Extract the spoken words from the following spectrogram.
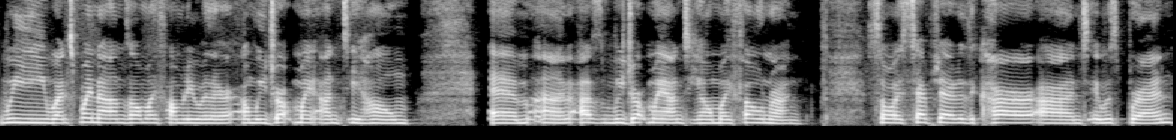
we went to my nan's, all my family were there, and we dropped my auntie home. Um, and as we dropped my auntie home, my phone rang. So I stepped out of the car, and it was Bren.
